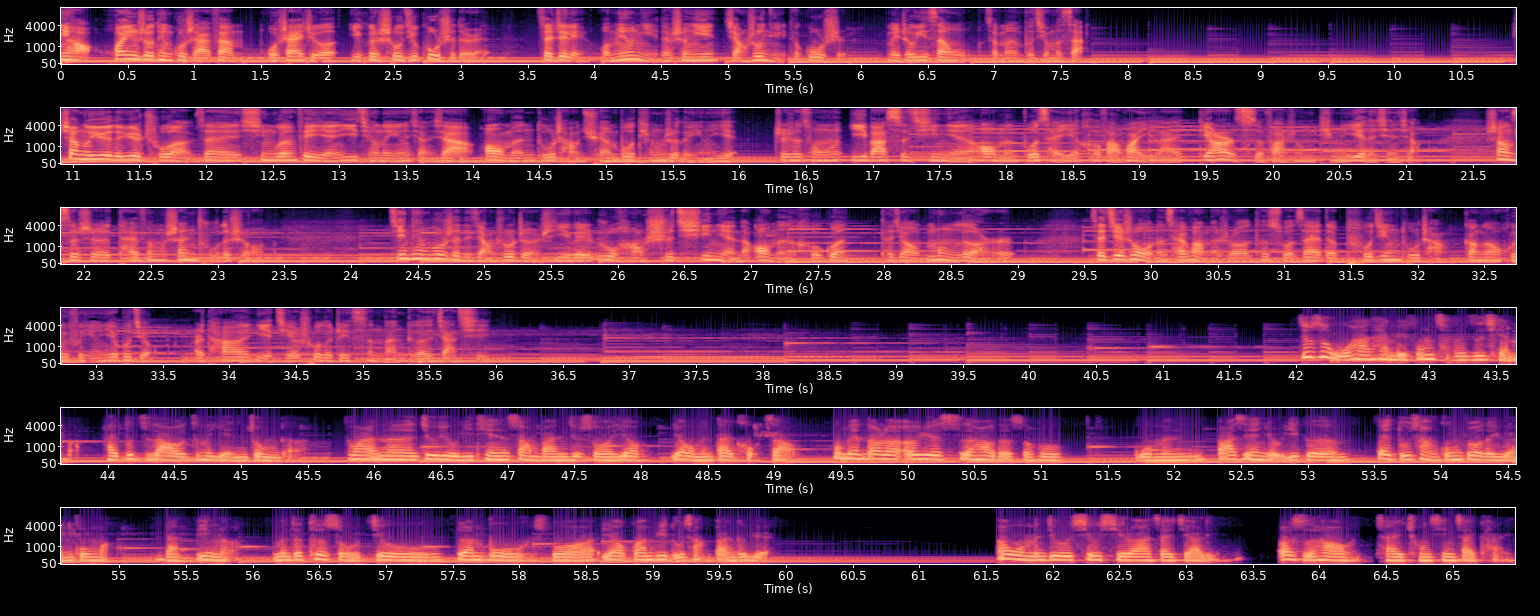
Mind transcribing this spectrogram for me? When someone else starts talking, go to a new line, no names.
你好，欢迎收听故事 FM，我是艾哲，一个收集故事的人。在这里，我们用你的声音讲述你的故事。每周一、三、五，咱们不见不散。上个月的月初啊，在新冠肺炎疫情的影响下，澳门赌场全部停止了营业。这是从1847年澳门博彩业合法化以来第二次发生停业的现象，上次是台风山竹的时候。今天故事的讲述者是一位入行十七年的澳门荷官，他叫孟乐儿。在接受我们采访的时候，他所在的葡京赌场刚刚恢复营业不久，而他也结束了这次难得的假期。
就是武汉还没封城之前吧，还不知道这么严重的。突然呢，就有一天上班就说要要我们戴口罩。后面到了二月四号的时候，我们发现有一个在赌场工作的员工嘛染病了。我们的特首就宣布说要关闭赌场半个月，那我们就休息了，在家里，二十号才重新再开。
